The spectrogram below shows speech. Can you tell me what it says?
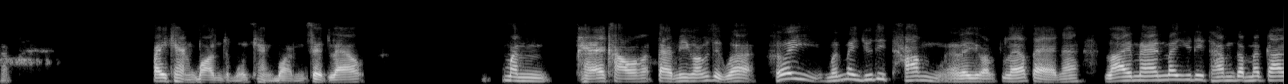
ครับ ไปแข่งบอลสมมติแข่งบอลเสร็จแล้ว มัน พ้เขาแต่มีความรู้สึกว่า เฮ้ย มันไม่ยุติธรรมอะไรแล้วแต่นะไลแมนไม่ยุติธรรมกรรมการ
